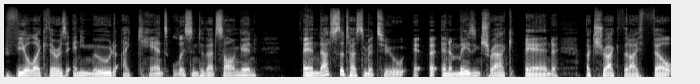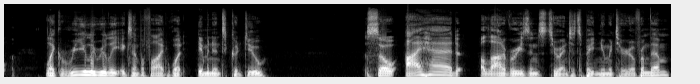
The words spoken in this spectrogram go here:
feel like there is any mood I can't listen to that song in. And that's the testament to an amazing track and a track that I felt like really, really exemplified what Imminence could do. So I had a lot of reasons to anticipate new material from them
